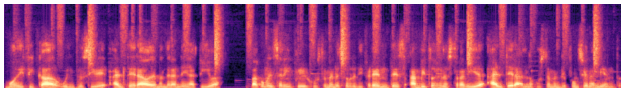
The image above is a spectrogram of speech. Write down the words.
modificado o inclusive alterado de manera negativa, va a comenzar a influir justamente sobre diferentes ámbitos de nuestra vida, alterando justamente el funcionamiento.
